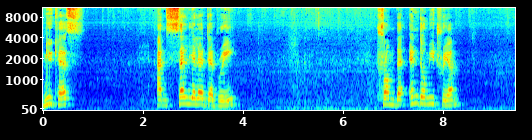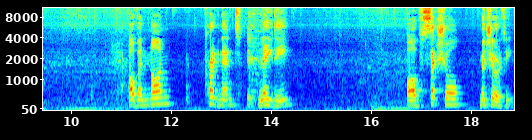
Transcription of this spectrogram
mucus, and cellular debris from the endometrium of a non pregnant lady of sexual maturity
